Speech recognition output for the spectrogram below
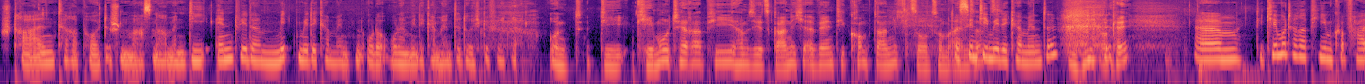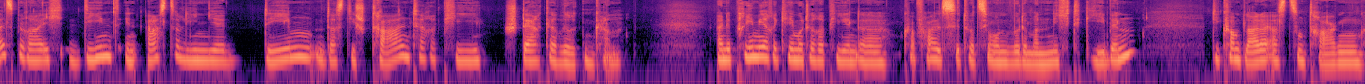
strahlentherapeutischen Maßnahmen, die entweder mit Medikamenten oder ohne Medikamente durchgeführt werden. Und die Chemotherapie haben Sie jetzt gar nicht erwähnt, die kommt da nicht so zum das Einsatz? Das sind die Medikamente. Mhm, okay. ähm, die Chemotherapie im Kopf-Hals-Bereich dient in erster Linie dem, dass die Strahlentherapie stärker wirken kann. Eine primäre Chemotherapie in der Kopf-Hals-Situation würde man nicht geben die kommt leider erst zum Tragen,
